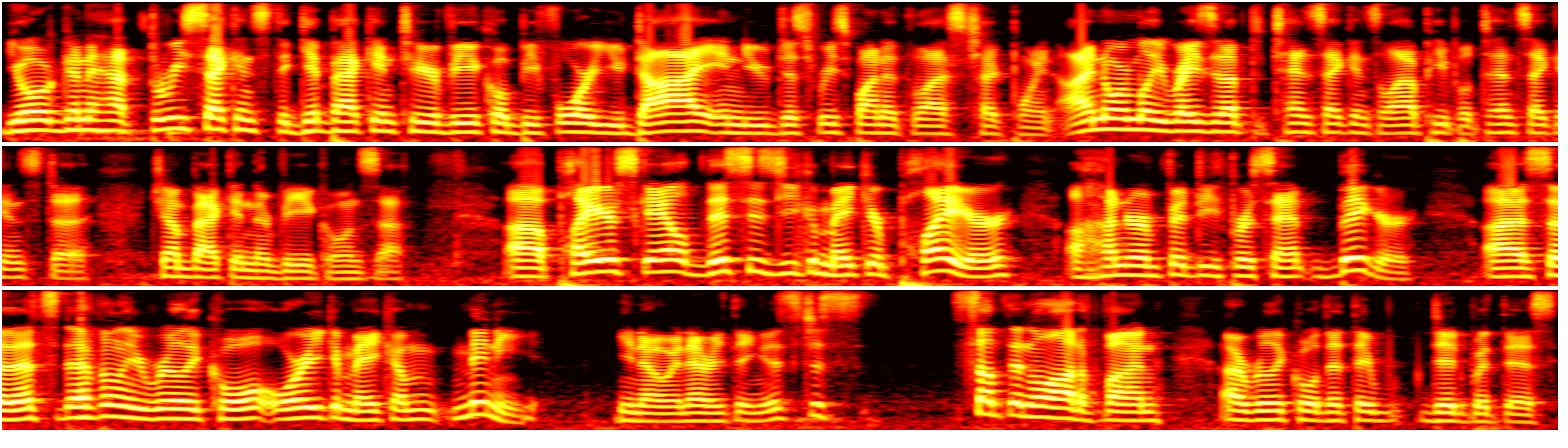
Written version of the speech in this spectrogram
you're going to have three seconds to get back into your vehicle before you die and you just respawn at the last checkpoint. I normally raise it up to 10 seconds, allow people 10 seconds to jump back in their vehicle and stuff. Uh, player scale, this is you can make your player 150% bigger. Uh, so that's definitely really cool. Or you can make them mini, you know, and everything. It's just something a lot of fun. Uh, really cool that they did with this.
